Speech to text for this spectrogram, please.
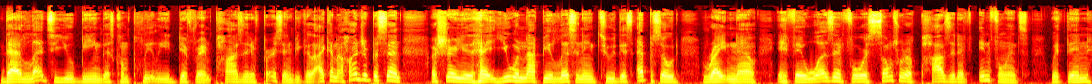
that led to you being this completely different, positive person. Because I can 100% assure you that you would not be listening to this episode right now if it wasn't for some sort of positive influence within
